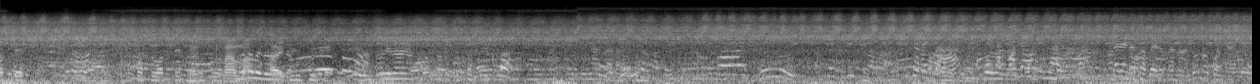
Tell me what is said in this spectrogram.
ってここ座ってまあまあ。はい誰が食べるかなどの子にあげる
